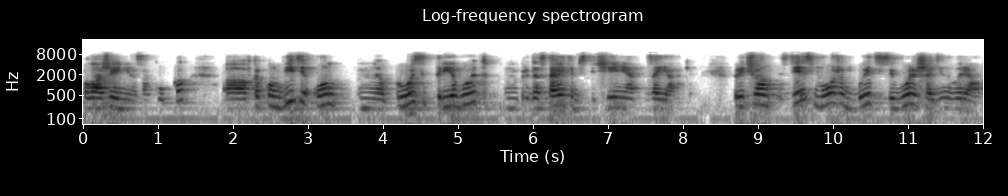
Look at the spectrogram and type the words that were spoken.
положение о закупках, в каком виде он просит, требует предоставить обеспечение заявки. Причем здесь может быть всего лишь один вариант,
